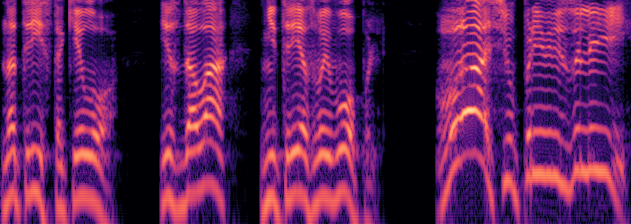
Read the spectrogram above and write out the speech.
на 300 кило издала нетрезвый вопль. «Васю привезли!»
